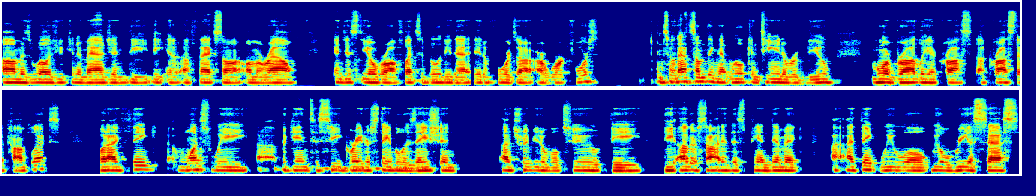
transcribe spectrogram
um, as well as you can imagine the the effects on, on morale and just the overall flexibility that it affords our, our workforce. And so that's something that we'll continue to review more broadly across across the complex. But I think once we uh, begin to see greater stabilization attributable to the the other side of this pandemic, I, I think we will we'll reassess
